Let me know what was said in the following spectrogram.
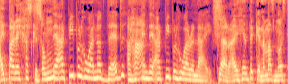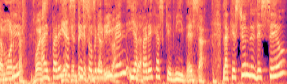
hay parejas que son... There are people who are not dead and there are people who are alive. Claro, hay gente que nada más no está muerta. Pues, hay parejas que, sobreviven y hay parejas que viven. Exacto. La cuestión del deseo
